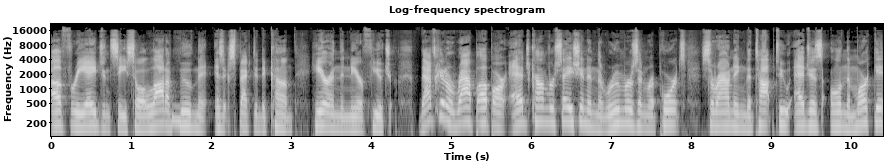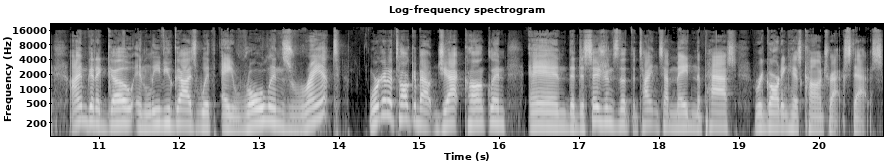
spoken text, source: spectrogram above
of free agency, so a lot of movement is expected to come here in the near future. That's going to wrap up our edge conversation and the rumors and reports surrounding the top two edges on the market. I'm going to go and leave you guys with a Rowland's rant. We're going to talk about Jack Conklin and the decisions that the Titans have made in the past regarding his contract status.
